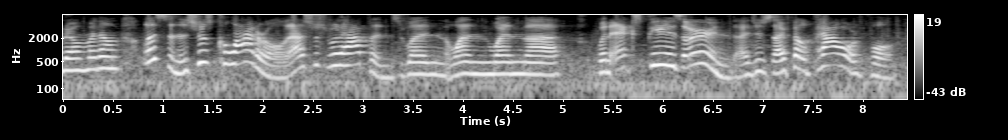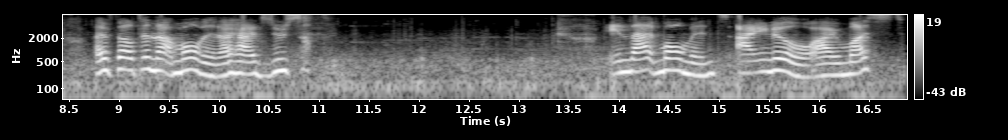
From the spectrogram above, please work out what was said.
Bam-ba-dum-bam-ba-dum-ba-dum. Listen, it's just collateral. That's just what happens when when when uh when XP is earned. I just I felt powerful. I felt in that moment I had to do something. In that moment, I knew I must.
